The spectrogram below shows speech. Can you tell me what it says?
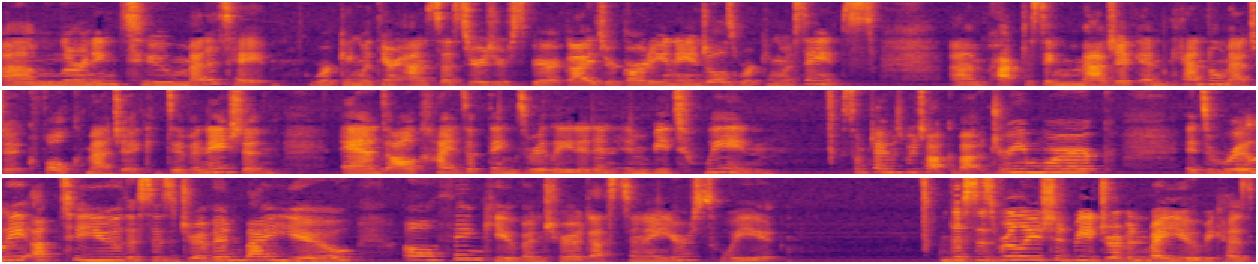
um, learning to meditate, working with your ancestors, your spirit guides, your guardian angels, working with saints, um, practicing magic and candle magic, folk magic, divination, and all kinds of things related and in between. Sometimes we talk about dream work, it's really up to you. This is driven by you. Oh, thank you, Ventura Destiny. You're sweet. This is really should be driven by you because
